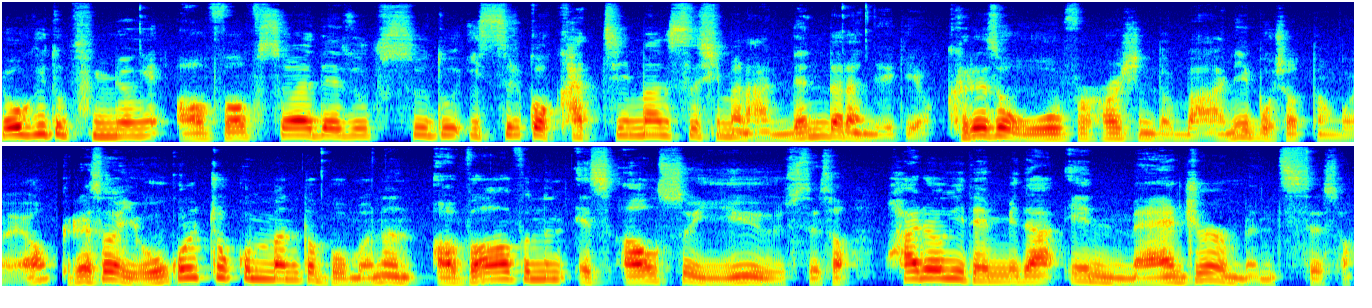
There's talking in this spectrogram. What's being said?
여기도 분명히 above 써야 될 수도 있을 것 같지만 쓰시면 안 된다는 얘기예요. 그래서 over 훨씬 더 많이 보셨던 거예요. 그래서 요걸 조금만 더 보면은 above는 is also used 해서 활용이 됩니다. in measurements에서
